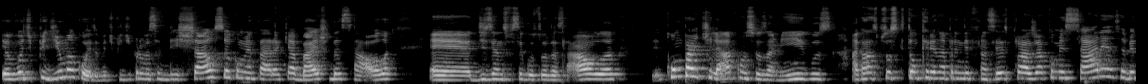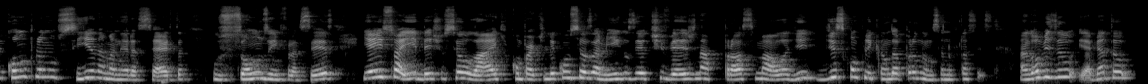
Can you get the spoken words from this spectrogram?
eu vou te pedir uma coisa, vou te pedir para você deixar o seu comentário aqui abaixo dessa aula, é, dizendo se você gostou dessa aula, compartilhar com seus amigos, aquelas pessoas que estão querendo aprender francês, para já começarem a saber como pronuncia da maneira certa os sons em francês. E é isso aí, deixa o seu like, compartilha com seus amigos e eu te vejo na próxima aula de Descomplicando a Pronúncia no Francês. Un gros bisou e à bientôt!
